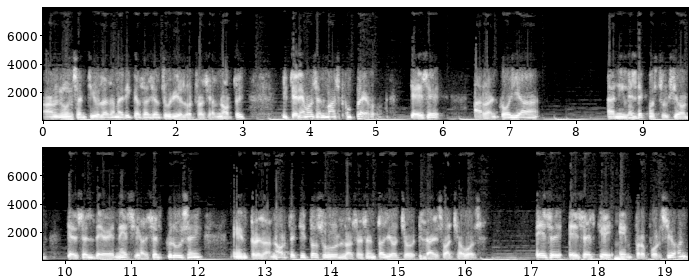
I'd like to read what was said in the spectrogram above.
en un sentido las Américas hacia el sur y el otro hacia el norte. Y tenemos el más complejo, que ese arrancó ya a nivel de construcción, que es el de Venecia, es el cruce entre la norte Quito Sur, la 68 y la de Soachabosa. Ese es el que mm. en proporción,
